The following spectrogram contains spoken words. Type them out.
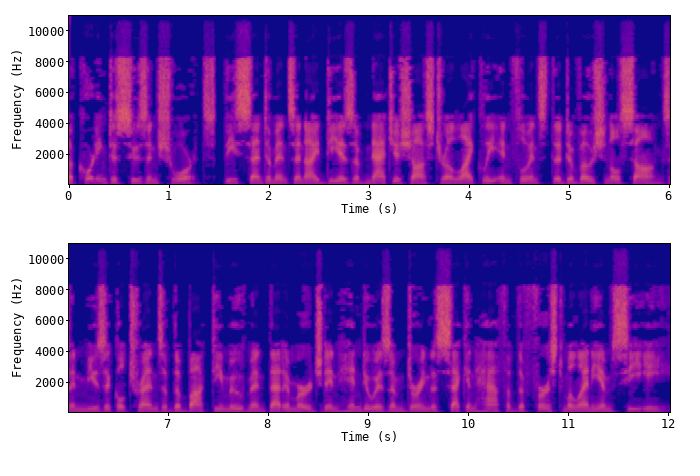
According to Susan Schwartz, these sentiments and ideas of Natyashastra likely influenced the devotional songs and musical trends of the Bhakti movement that emerged in Hinduism during the second half of the first millennium CE.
